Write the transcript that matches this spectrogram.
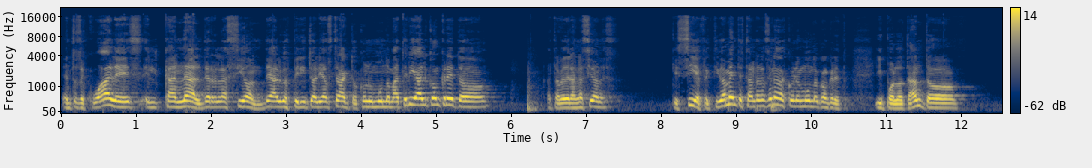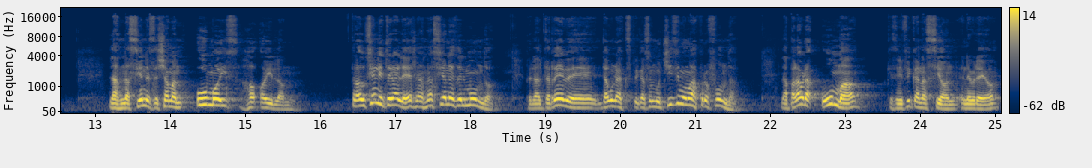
Entonces, ¿cuál es el canal de relación de algo espiritual y abstracto con un mundo material concreto? A través de las naciones, que sí, efectivamente están relacionadas con el mundo concreto. Y por lo tanto, las naciones se llaman Umois Ho'olam. Traducción literal es las naciones del mundo. Pero el Terrebe da una explicación muchísimo más profunda. La palabra Uma, que significa nación en hebreo,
